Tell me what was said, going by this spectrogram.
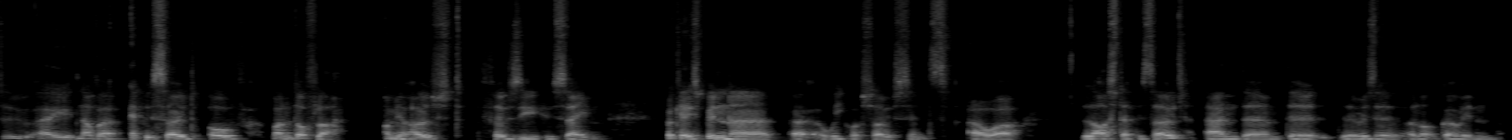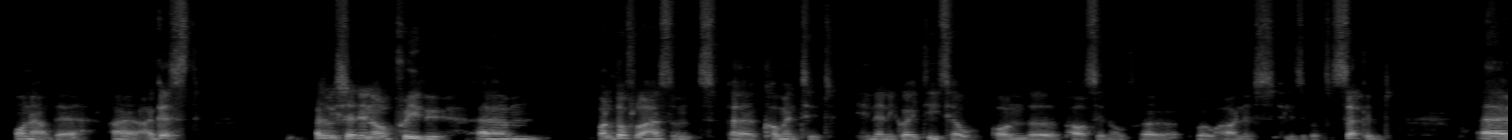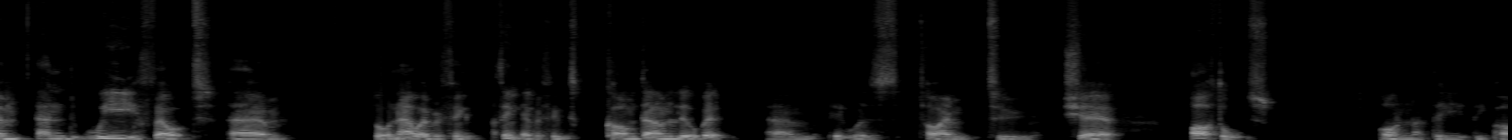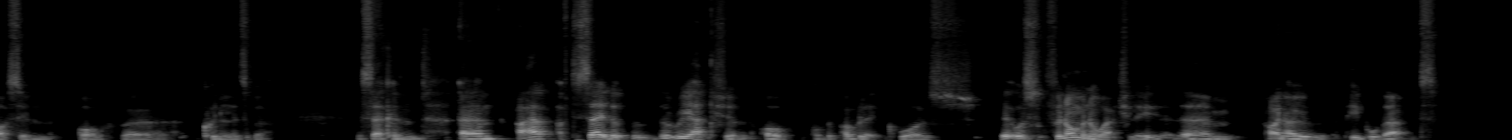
to another episode of Bandofla. I'm your host, Fevzi Hussein. Okay, it's been uh, a week or so since our last episode, and um, there there is a, a lot going on out there. Uh, I guess, as we said in our preview, um, Bandofla hasn't uh, commented in any great detail on the passing of Her Royal Highness Elizabeth II. Um, and we felt um, sort of now everything, I think everything's calmed down a little bit. Um, it was time to share our thoughts on the the passing of uh, Queen Elizabeth II. Um, I have to say that the, the reaction of of the public was it was phenomenal. Actually, um, I know people that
